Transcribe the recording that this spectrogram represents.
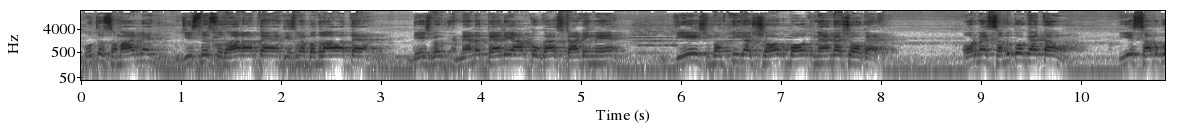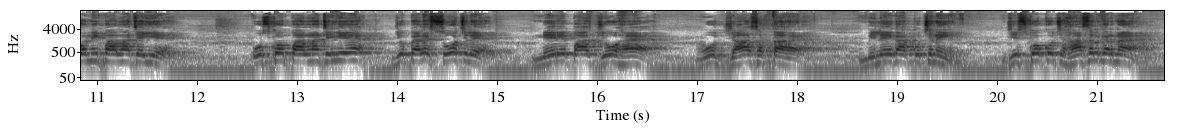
वो तो समाज में जिसमें सुधार आता है जिसमें बदलाव आता है देशभक्ति मैंने पहले आपको कहा स्टार्टिंग में देशभक्ति का शौक बहुत महंगा शौक है और मैं सबको कहता हूँ ये सबको नहीं पालना चाहिए उसको पालना चाहिए, जो पहले सोच ले, मेरे पास जो है, वो जा सकता है, मिलेगा कुछ नहीं। जिसको कुछ हासिल करना है,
